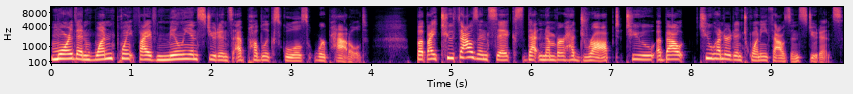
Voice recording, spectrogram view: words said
more than 1.5 million students at public schools were paddled. But by 2006, that number had dropped to about 220,000 students.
